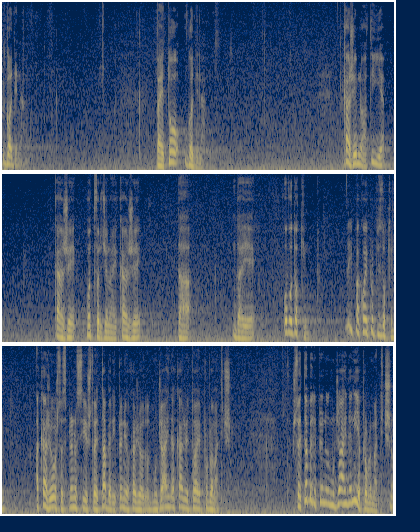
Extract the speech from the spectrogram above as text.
Godina. Pa je to godina. Kaže Ibn Atije, kaže, potvrđeno je, kaže, da, da je ovo dokinuto. Da ipak ovaj propis dokinut. A kaže, ovo što se prenosi, što je Taberi prenio, kaže, od, od Mujahida, kaže, to je problematično. Što je Taberi prenio od Mujahida nije problematično.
